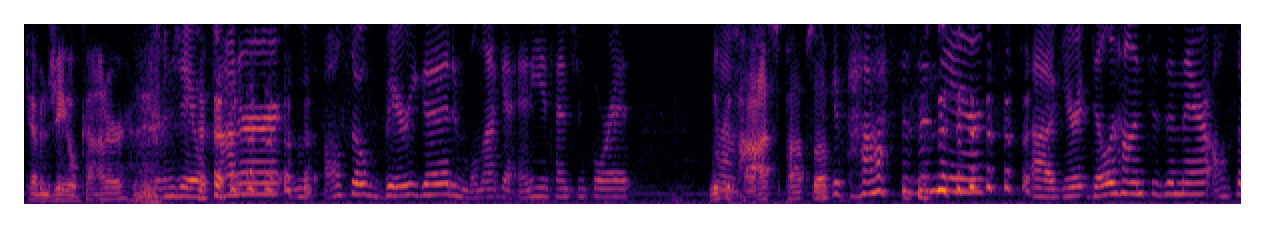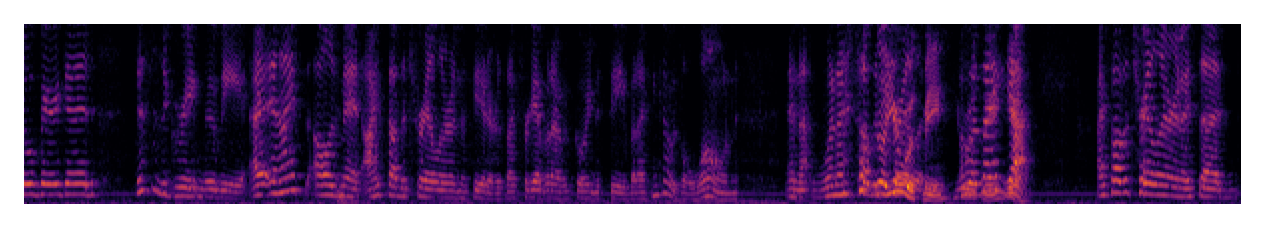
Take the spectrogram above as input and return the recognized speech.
Kevin J. O'Connor. Kevin J. O'Connor, who is also very good and will not get any attention for it. Lukas Um, Haas pops up. Lukas Haas is in there. uh, Garret Dillahunt is in there, also very good. This is a great movie, I, and I, I'll admit I saw the trailer in the theaters. I forget what I was going to see, but I think I was alone. And when I saw the No, you trailer, were with me. You Oh, was with I? me, Yeah. yeah. I saw the trailer and I said,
